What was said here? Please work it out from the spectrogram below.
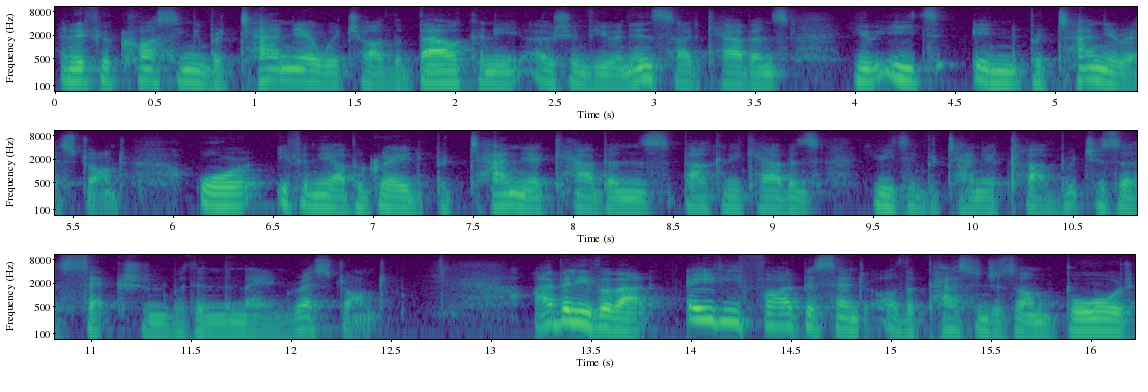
And if you're crossing in Britannia, which are the balcony, ocean view and inside cabins, you eat in Britannia restaurant. Or if in the upper grade Britannia cabins, balcony cabins, you eat in Britannia Club, which is a section within the main restaurant. I believe about 85% of the passengers on board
